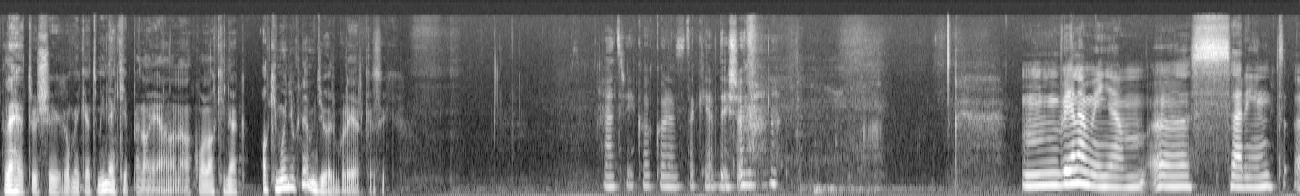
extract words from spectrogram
lehetőségek, amiket mindenképpen ajánlanak valakinek, aki mondjuk nem Győrből érkezik. Hát Réka, akkor ez a kérdésem. Mm, véleményem ö, szerint ö,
